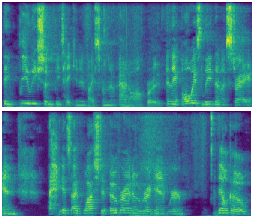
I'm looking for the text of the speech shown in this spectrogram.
they really shouldn't be taking advice from them at all. Right. And they always lead them astray. And it's i've watched it over and over again where they'll go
